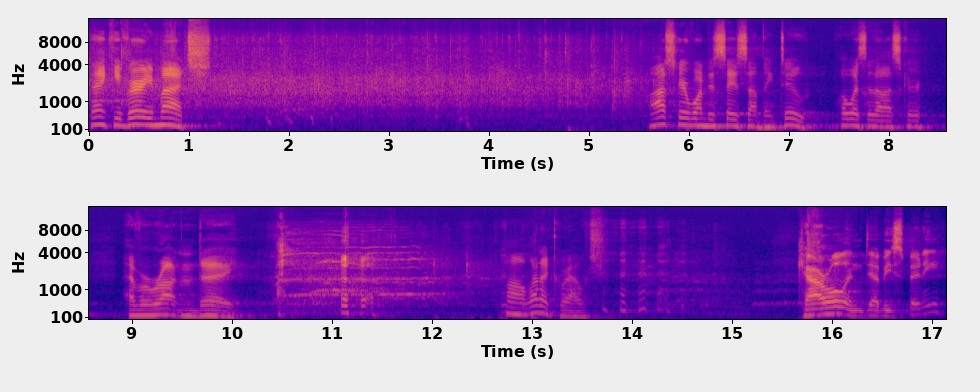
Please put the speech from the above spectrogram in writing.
Thank you very much. Oscar wanted to say something too. What was it, Oscar? Have a rotten day. oh, what a grouch. Caroll and Debbie Spinney,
